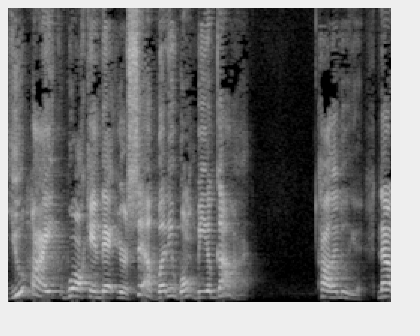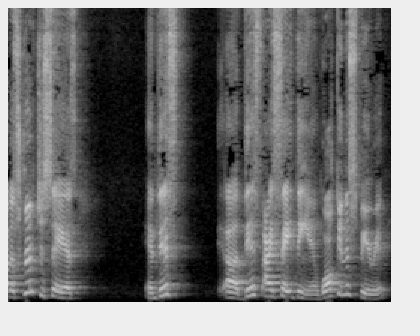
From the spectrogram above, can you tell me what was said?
you might walk in that yourself, but it won't be of God. Hallelujah. Now the scripture says, and this uh, this I say then, walk in the spirit,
